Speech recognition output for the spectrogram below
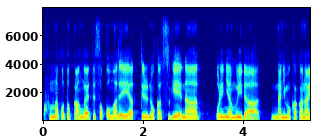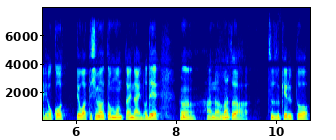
こんなこと考えてそこまでやってるのかすげえな、俺には無理だ、何も書かないでおこうって終わってしまうともったいないので、うん、あの、まずは続けると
